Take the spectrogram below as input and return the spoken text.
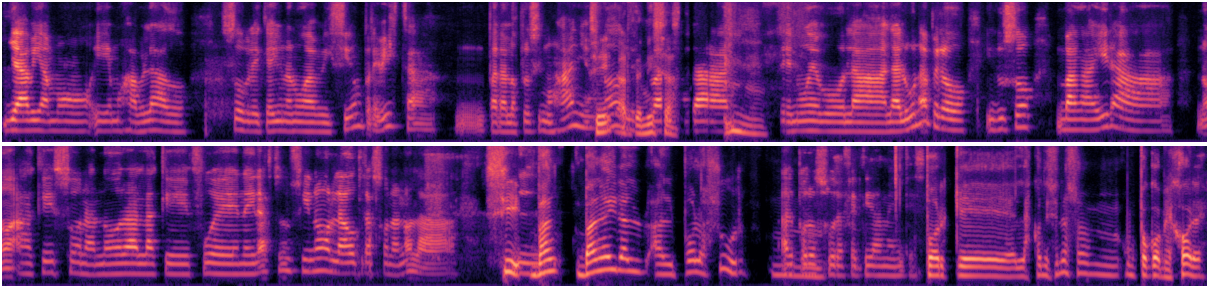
Ya habíamos y hemos hablado sobre que hay una nueva misión prevista mm, para los próximos años, sí, ¿no? Artemisa. de nuevo la, la, Luna, pero incluso van a ir a, ¿no? ¿A qué zona? No era la que fue Neil Armstrong, sino la otra zona, ¿no? La, sí, van, van a ir al, al Polo Sur. Al Polo mm, Sur, efectivamente. Porque las condiciones son un poco mejores,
